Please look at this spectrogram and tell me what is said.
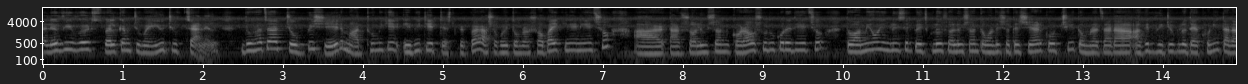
Hello viewers welcome to my YouTube channel দু হাজার চব্বিশের মাধ্যমিকের এবিটিএর টেস্ট পেপার আশা করি তোমরা সবাই কিনে নিয়েছো আর তার সলিউশন করাও শুরু করে দিয়েছ। তো আমিও ইংলিশের পেজগুলো সলিউশন তোমাদের সাথে শেয়ার করছি। তোমরা যারা আগের ভিডিওগুলো দেখোনি, তারা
